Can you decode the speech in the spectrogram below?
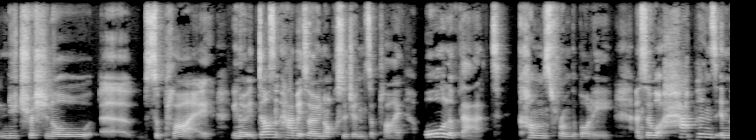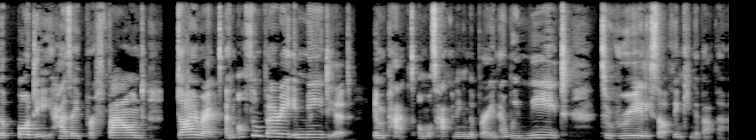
nutritional uh, supply. You know, it doesn't have its own oxygen supply. All of that comes from the body. And so what happens in the body has a profound, direct, and often very immediate impact on what's happening in the brain. And we need to really start thinking about that.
